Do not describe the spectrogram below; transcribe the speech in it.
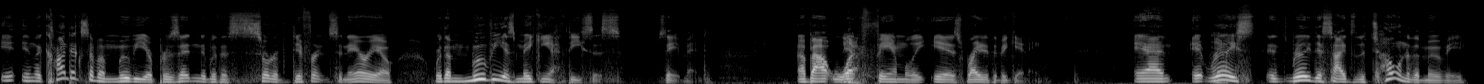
in in the context of a movie you're presented with a sort of different scenario where the movie is making a thesis statement about what Yeah. family is right at the beginning. And it really s it really decides the tone of the movie.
